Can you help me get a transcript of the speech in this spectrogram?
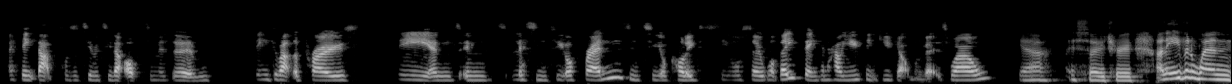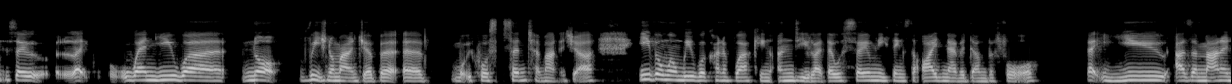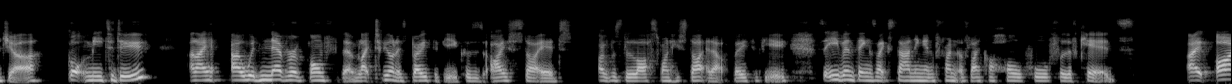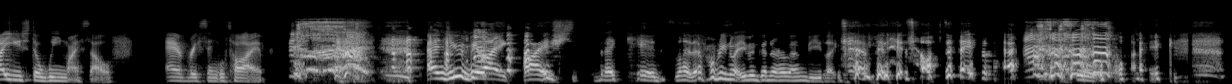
I think that positivity, that optimism, think about the pros, see and and listen to your friends and to your colleagues to see also what they think and how you think you get on with it as well. Yeah, it's so true. And even when so like when you were not regional manager but uh, what we call center manager, even when we were kind of working under you, like there were so many things that I'd never done before that you as a manager got me to do. And I, I would never have gone for them. Like, to be honest, both of you, because I started, I was the last one who started out, both of you. So even things like standing in front of like a whole hall full of kids, I, I used to wee myself every single time. and you would be like, I, sh- they're kids. Like, they're probably not even going to remember you like 10 minutes after they left. like,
